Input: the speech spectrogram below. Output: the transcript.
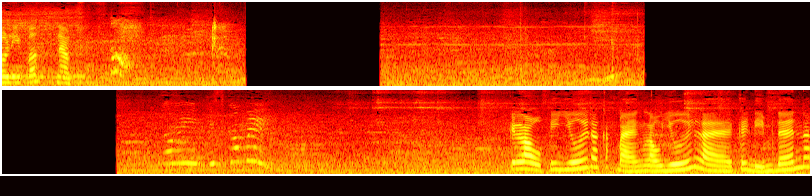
Lollipop nào. Cái lầu phía dưới đó các bạn, lầu dưới là cái điểm đến đó.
